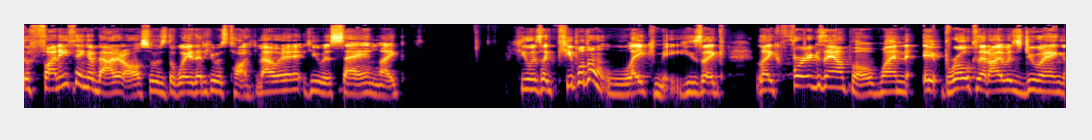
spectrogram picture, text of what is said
The funny thing about it also is the way that he was talking about it. He was saying like, he was like people don't like me he's like like for example when it broke that i was doing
